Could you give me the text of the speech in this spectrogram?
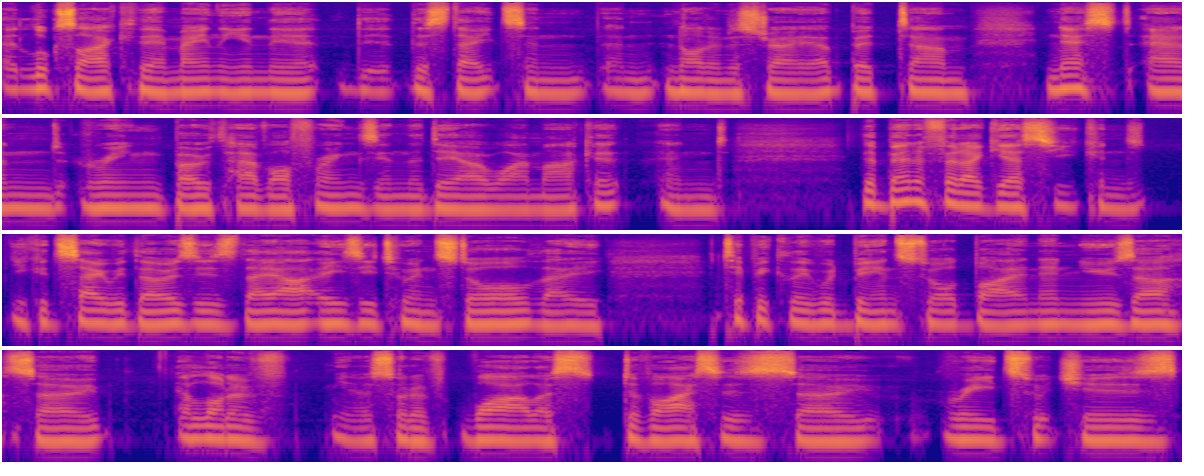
it looks like they're mainly in the, the, the, states and, and not in Australia. But um, Nest and Ring both have offerings in the DIY market, and the benefit, I guess, you can you could say with those is they are easy to install. They typically would be installed by an end user, so a lot of you know sort of wireless devices, so reed switches,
